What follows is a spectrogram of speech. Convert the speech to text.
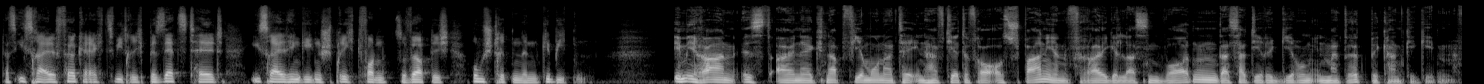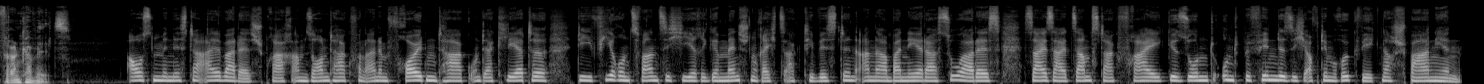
das Israel völkerrechtswidrig besetzt hält. Israel hingegen spricht von, so wörtlich, umstrittenen Gebieten. Im Iran ist eine knapp vier Monate inhaftierte Frau aus Spanien freigelassen worden. Das hat die Regierung in Madrid bekannt gegeben. Franka Welz. Außenminister Alvarez sprach am Sonntag von einem Freudentag und erklärte, die 24-jährige Menschenrechtsaktivistin Ana Banera Suarez sei seit Samstag frei, gesund und befinde sich auf dem Rückweg nach Spanien.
